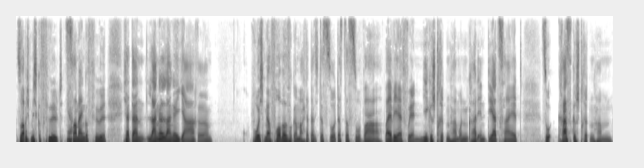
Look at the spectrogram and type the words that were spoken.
So habe ich mich gefühlt. Das Ja. war mein Gefühl. Ich hatte dann lange, lange Jahre, wo ich mir Vorwürfe gemacht habe, dass ich das so, dass das so war, weil wir ja vorher nie gestritten haben und gerade in der Zeit so krass gestritten haben.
